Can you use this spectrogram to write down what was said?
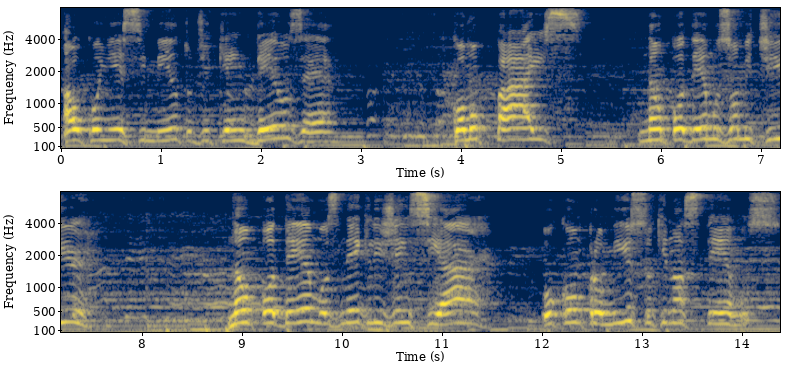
ao conhecimento de quem Deus é. Como pais, não podemos omitir, não podemos negligenciar o compromisso que nós temos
